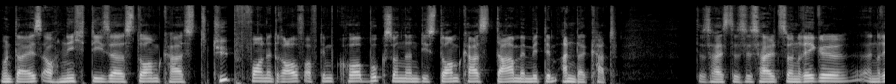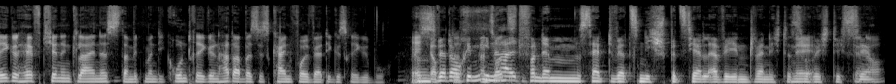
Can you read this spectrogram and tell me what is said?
Und da ist auch nicht dieser Stormcast-Typ vorne drauf auf dem Core Book, sondern die Stormcast-Dame mit dem Undercut. Das heißt, es ist halt so ein, Regel, ein Regelheftchen, ein kleines, damit man die Grundregeln hat, aber es ist kein vollwertiges Regelbuch. Ja, Also es wird auch im Inhalt von dem Set wird's nicht speziell erwähnt, wenn ich das so Nee, richtig sehe. genau.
